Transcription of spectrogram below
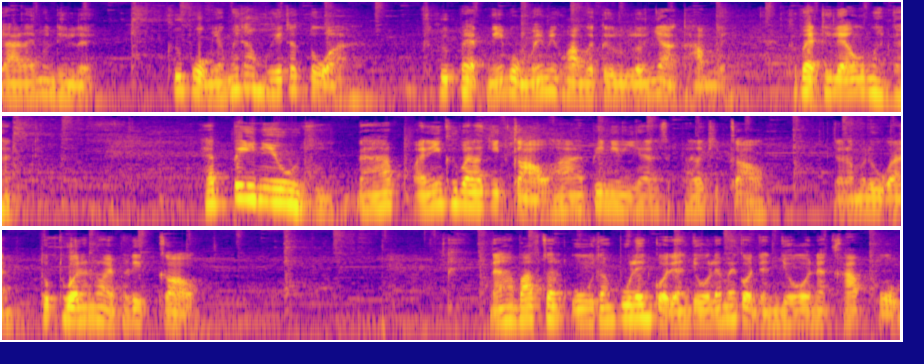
ยาไร้มนทินเลย คือผมยังไม่ทำเควสสักตัว คือแพทนี้ผมไม่มีความกระตือรือร้นอยากทำเลย คือแพทที่แล้วก็เหมือนกันแฮปปี้นิวนะครับ อันนี้คือภารกิจเก่าฮะแฮปปี้นิว e ย r ภารกิจเก่า เดี๋ยวเรามาดูกัน ทบทวนหน่อยภารกิจเก่า นะบัฟซอนอูทั้งผู้เล่นกดยันโยและไม่กดยันโยนะครับผม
